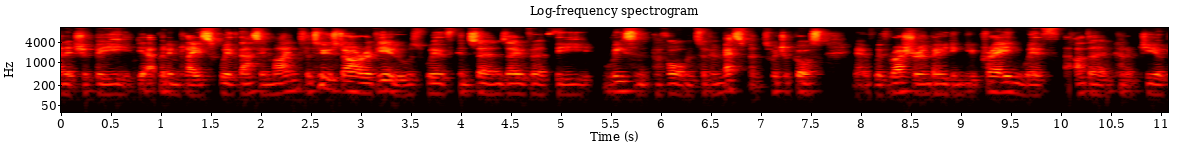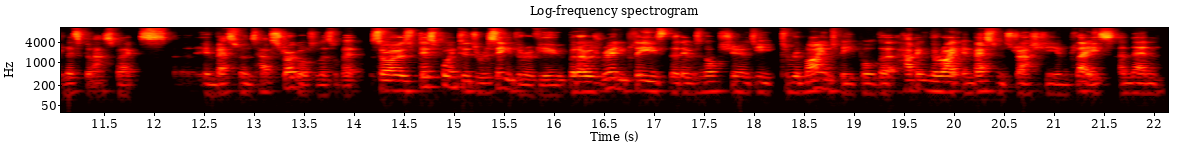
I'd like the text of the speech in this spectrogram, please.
and it should be yeah, put in place with that in mind the two star reviews with concerns over the recent performance of investments, which, of course, you know, with Russia invading Ukraine, with other kind of geopolitical aspects, investments have struggled a little bit. So I was disappointed to receive the review, but I was really pleased that it was an opportunity to remind people that having the right investment strategy in place and then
